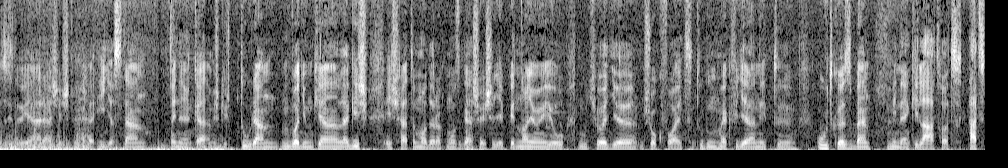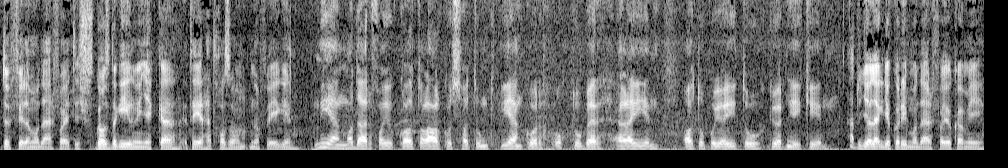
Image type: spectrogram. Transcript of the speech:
az időjárás, és így aztán egy nagyon kellemes kis túrán vagyunk jelenleg is, és hát a madarak mozgása is egyébként nagyon jó, úgyhogy sok fajt tudunk megfigyelni itt útközben, mindenki láthat. Hát többféle madárfajt és gazdag élményekkel térhet haza a nap végén. Milyen madárfajokkal találkozhatunk ilyenkor október elején a Topolyai tó környékén? Hát ugye a leggyakoribb madárfajok, ami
